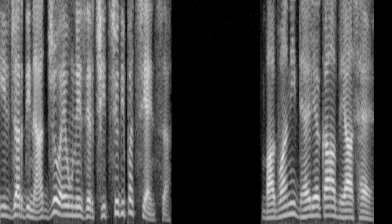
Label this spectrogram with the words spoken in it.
Il giardinaggio è un esercizio di pazienza. बागवानी धैर्य का अभ्यास है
